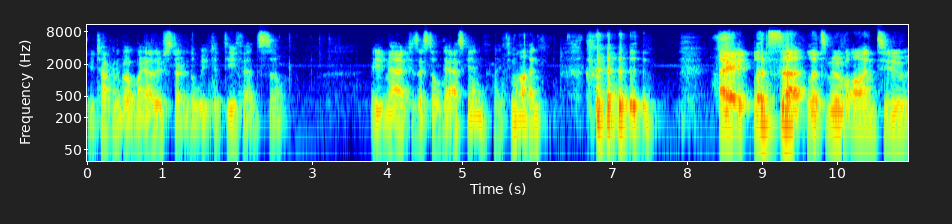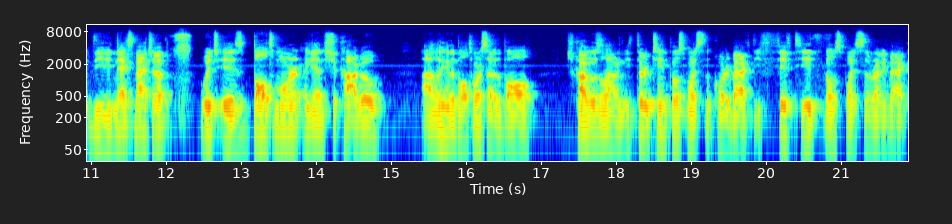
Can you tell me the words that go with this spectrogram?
You're talking about my other start of the week at defense, so are you mad because I stole Gaskin? Like, come on. All right, let's uh, let's move on to the next matchup, which is Baltimore against Chicago. Uh, looking at the Baltimore side of the ball, Chicago is allowing the 13th most points to the quarterback, the 15th most points to the running back,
